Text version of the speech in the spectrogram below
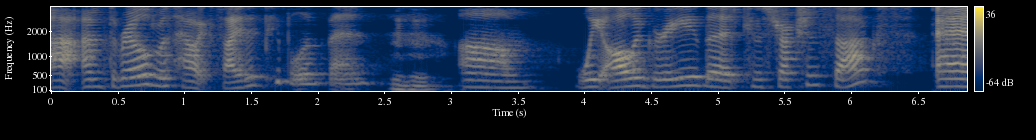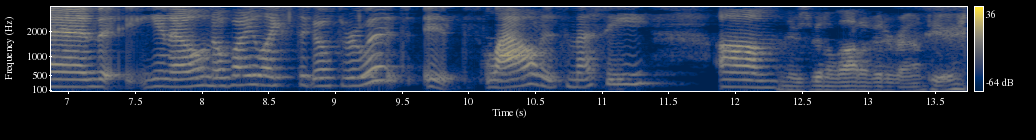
uh, I'm thrilled with how excited people have been. Mhm. Um, we all agree that construction sucks, and you know nobody likes to go through it. It's loud, it's messy. Um, There's been a lot of it around here.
